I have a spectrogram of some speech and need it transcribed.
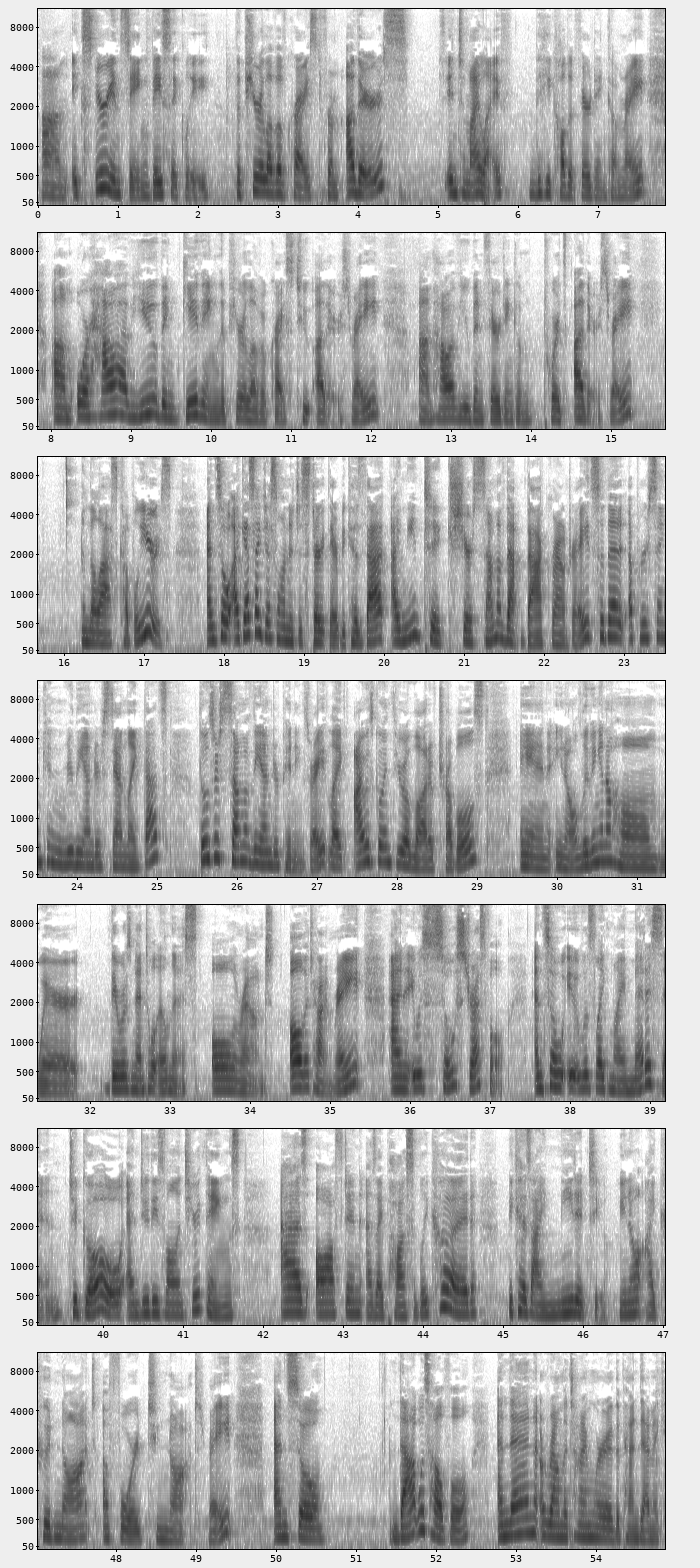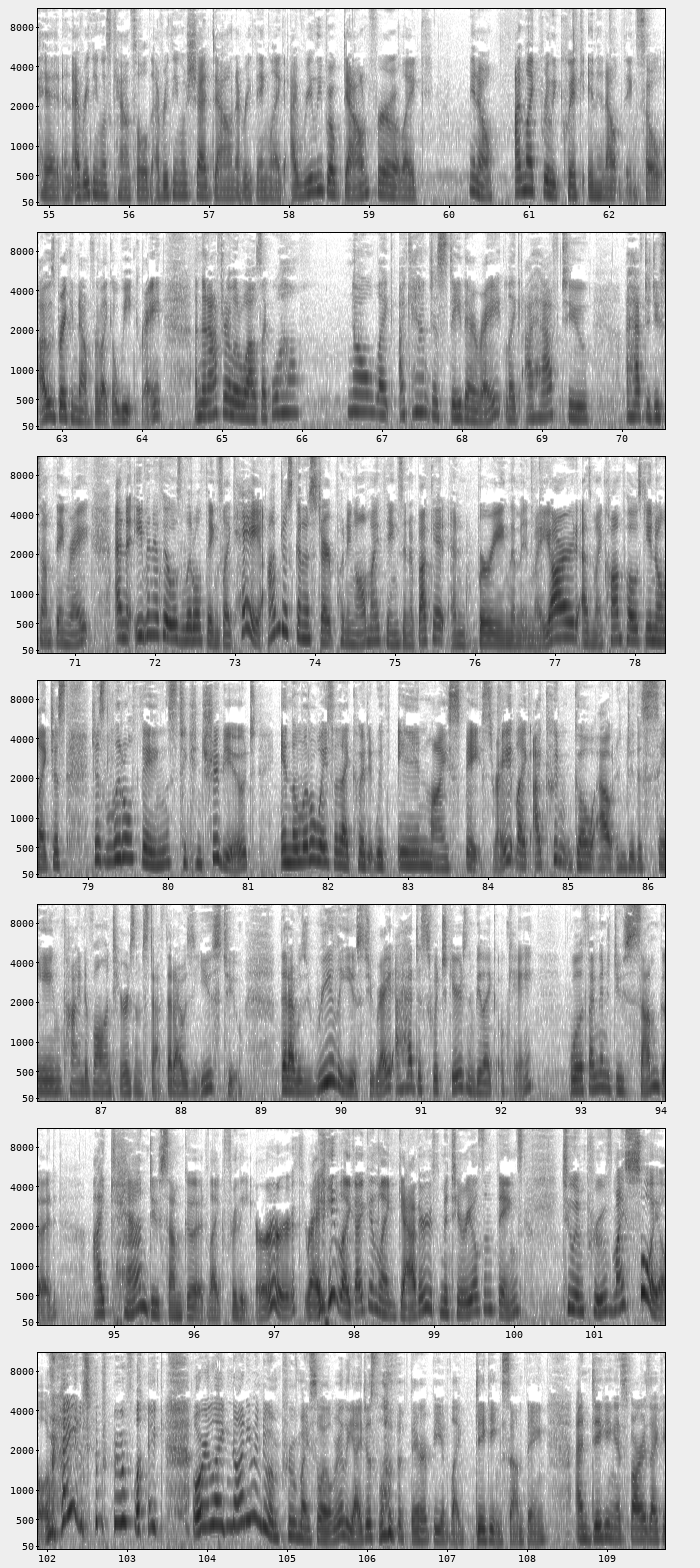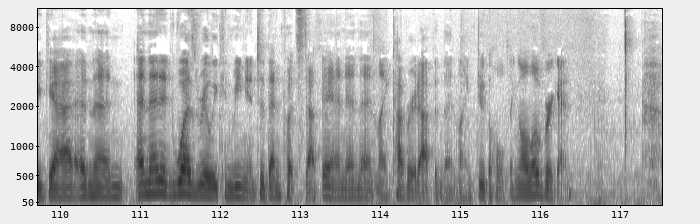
um experiencing basically the pure love of christ from others into my life he called it fair dinkum, right? Um, or how have you been giving the pure love of Christ to others, right? Um, how have you been fair dinkum towards others, right? In the last couple years. And so I guess I just wanted to start there because that I need to share some of that background, right? So that a person can really understand like that's those are some of the underpinnings, right? Like I was going through a lot of troubles and, you know, living in a home where there was mental illness all around, all the time, right? And it was so stressful. And so it was like my medicine to go and do these volunteer things as often as I possibly could because I needed to. You know, I could not afford to not, right? And so that was helpful. And then around the time where the pandemic hit and everything was canceled, everything was shut down, everything, like I really broke down for like, you know, I'm like really quick in and out things. So I was breaking down for like a week, right? And then after a little while, I was like, well, no, like I can't just stay there, right? Like I have to. I have to do something, right? And even if it was little things like, hey, I'm just going to start putting all my things in a bucket and burying them in my yard as my compost, you know, like just just little things to contribute in the little ways that I could within my space, right? Like I couldn't go out and do the same kind of volunteerism stuff that I was used to, that I was really used to, right? I had to switch gears and be like, okay, well, if I'm going to do some good, I can do some good, like for the earth, right? like I can like gather materials and things to improve my soil, right? to improve like or like not even to improve my soil, really. I just love the therapy of like digging something and digging as far as I could get and then and then it was really convenient to then put stuff in and then like cover it up and then like do the whole thing all over again.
